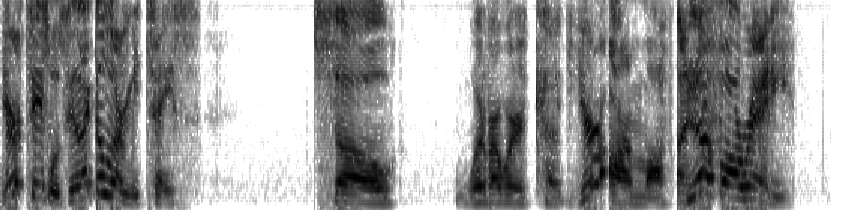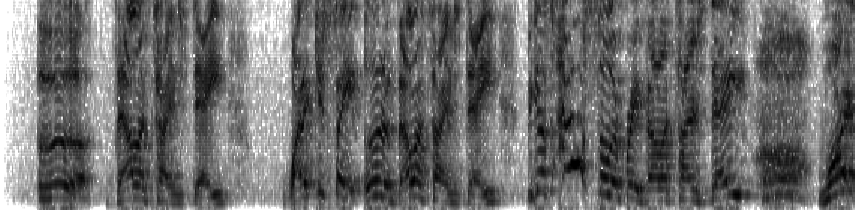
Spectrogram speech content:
Your taste will taste like a lermy taste. So, what if I were to cut your arm off? Enough already! Ugh, Valentine's Day. Why did you say ugh to Valentine's Day? Because I don't celebrate Valentine's Day. Why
